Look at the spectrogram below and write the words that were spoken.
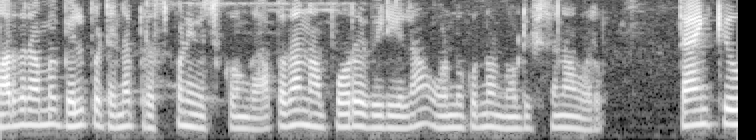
மறந்துடாமல் பெல் பட்டனை ப்ரெஸ் பண்ணி வச்சுக்கோங்க. அப்போ தான் நான் போடுற வீடியோலாம் ஒன்றுக்கு ஒன்று நோட்டிஃபிகேஷனாக வரும். தேங்க்யூ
